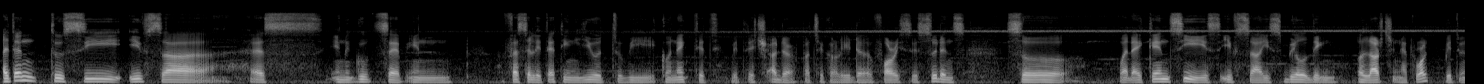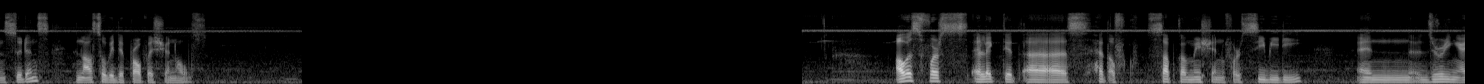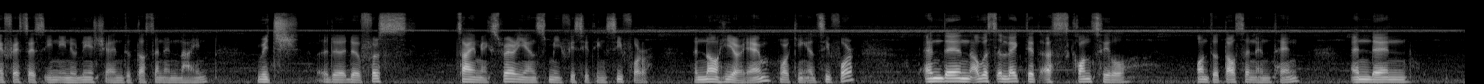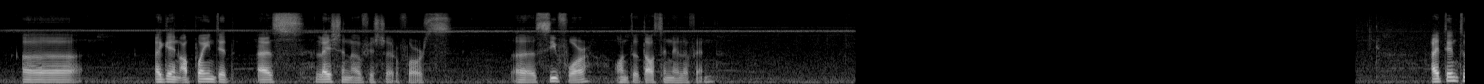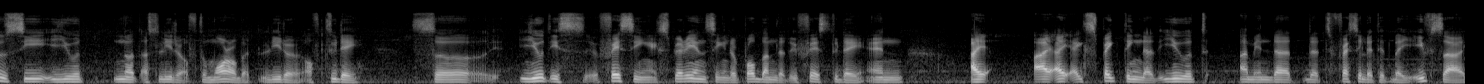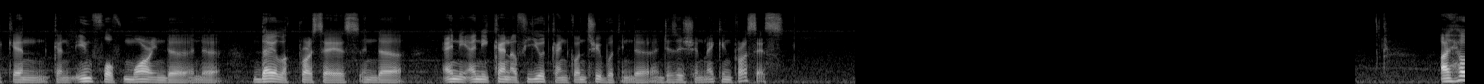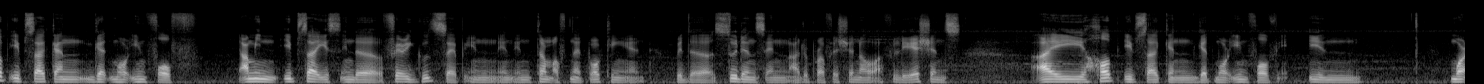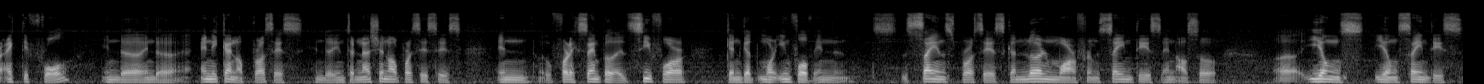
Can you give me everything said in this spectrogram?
I tend to see IFSA has in a good shape in facilitating youth to be connected with each other, particularly the forestry students. So what I can see is IFSA is building a large network between students and also with the professionals. I was first elected as head of subcommission for CBD and during FSS in Indonesia in 2009, which the, the first time experience me visiting CIFOR. And now here I am working at CIFOR. And then I was elected as council on 2010 and then uh, again appointed as liaison officer for uh, CIFOR on 2011. I tend to see youth not as leader of tomorrow, but leader of today. So youth is facing, experiencing the problem that we face today, and I, I, I expecting that youth, I mean that that's facilitated by IFSA can can involve more in the, in the dialogue process, and the any any kind of youth can contribute in the decision making process. I hope IPSA can get more involved. I mean, IPSA is in the very good shape in, in, in terms of networking and with the students and other professional affiliations. I hope IPSA can get more involved in more active role in the in the any kind of process in the international processes. In for example, at CIFOR can get more involved in science process, can learn more from scientists and also uh, young young scientists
